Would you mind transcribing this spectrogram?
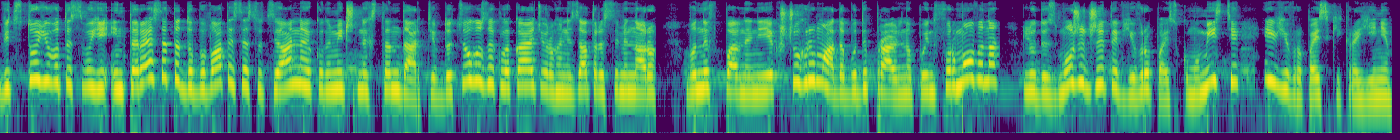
Відстоювати свої інтереси та добиватися соціально-економічних стандартів. До цього закликають організатори семінару. Вони впевнені, якщо громада буде правильно поінформована, люди зможуть жити в європейському місті і в європейській країні.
